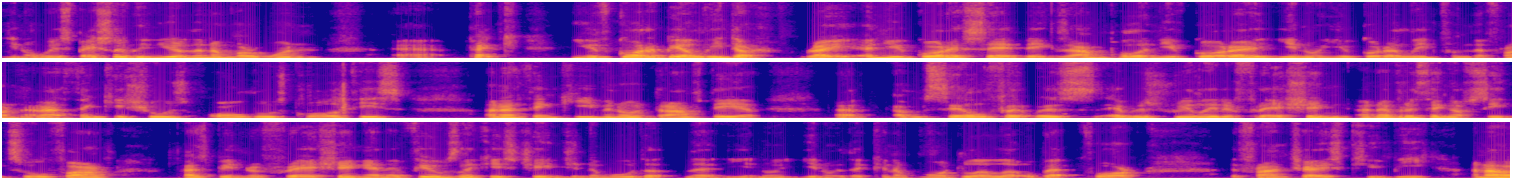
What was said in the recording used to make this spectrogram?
you, know, especially when you're the number one uh, pick, you've got to be a leader, right? And you've got to set the example, and you've got to, you know, you've got to lead from the front. And I think he shows all those qualities. And I think even on draft day uh, himself, it was it was really refreshing, and everything I've seen so far has been refreshing, and it feels like he's changing the mode that you know, you know, the kind of model a little bit for the franchise QB, and I,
